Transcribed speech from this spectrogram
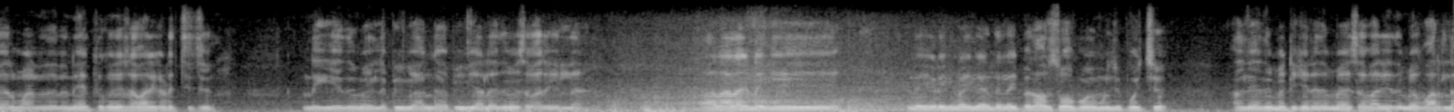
வருமானது நேற்று கொஞ்சம் சவாரி கிடச்சிச்சு. இன்றைக்கி எதுவுமே இல்லை. பிவி அங்கே பிவிஆரில் எதுவுமே சவாரி இல்லை. அதனால் இன்னைக்கு இன்னைக்கு கிடைக்குமா இல்லையான்னு தெரியல. இப்போ தான் ஒரு ஷோ போய் முடிஞ்சு போச்சு. அதில் எதுவுமே டிக்கெட் எதுவுமே சவாரி எதுவுமே வரல.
